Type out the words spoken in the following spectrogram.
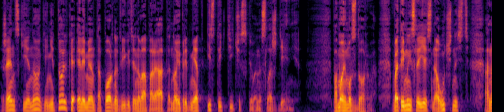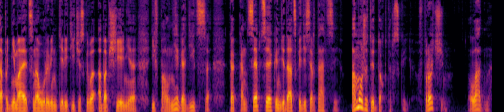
Женские ноги не только элемент опорно-двигательного аппарата, но и предмет эстетического наслаждения. По-моему, здорово. В этой мысли есть научность, она поднимается на уровень теоретического обобщения и вполне годится как концепция кандидатской диссертации, а может и докторской. Впрочем, ладно,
